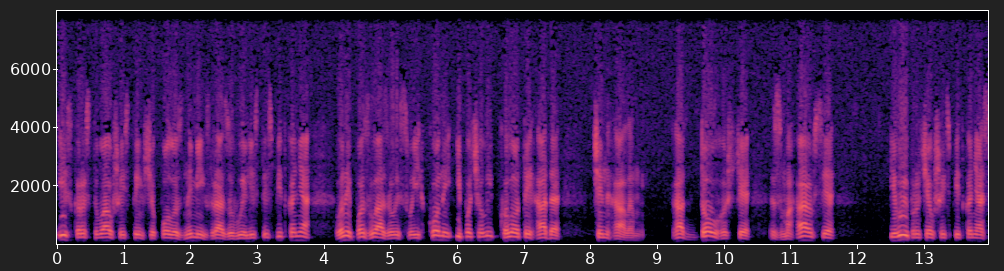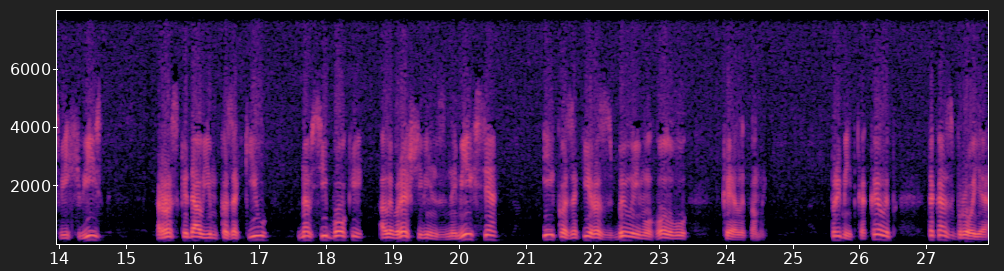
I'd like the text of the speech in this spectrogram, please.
і, скористувавшись тим, що полоз не міг зразу вилізти з-під коня, вони позлазили своїх коней і почали колоти гада чингалами. Гад довго ще змагався і, випручавши з-під коня свій хвіст, розкидав їм козаків на всі боки, але врешті він знемігся, і козаки розбили йому голову келепами. Примітка келеп така зброя.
